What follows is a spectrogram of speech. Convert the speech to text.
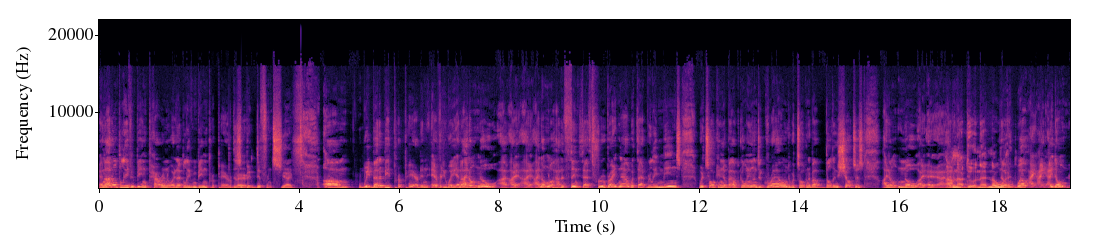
And I don't believe in being paranoid. I believe in being prepared. There's a big difference. Yeah. Um, we better be prepared in every way. And I don't know, I, I, I don't know how to think that through right now, what that really means. We're talking about going underground. We're talking about building shelters. I don't know. I, I, I, I'm not doing that. No, way. well, I, I, I don't.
